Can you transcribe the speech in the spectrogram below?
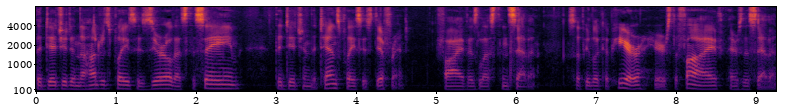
The digit in the hundreds place is 0. That's the same. The digit in the tens place is different. 5 is less than 7. So if we look up here, here's the 5, there's the 7.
